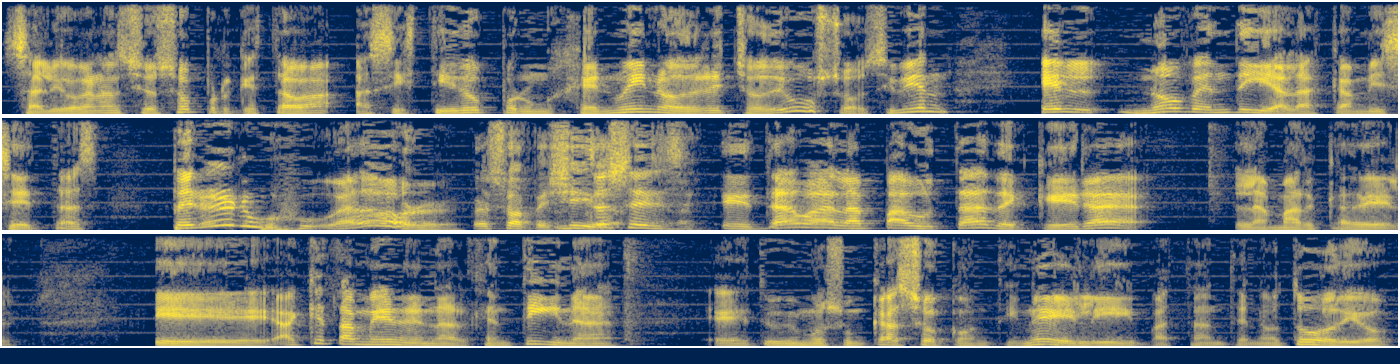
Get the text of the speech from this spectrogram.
salió ganancioso porque estaba asistido por un genuino derecho de uso. Si bien él no vendía las camisetas, pero era un jugador. Es su apellido. Entonces eh, daba la pauta de que era la marca de él. Eh, aquí también en Argentina eh, tuvimos un caso con Tinelli, bastante notorio,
